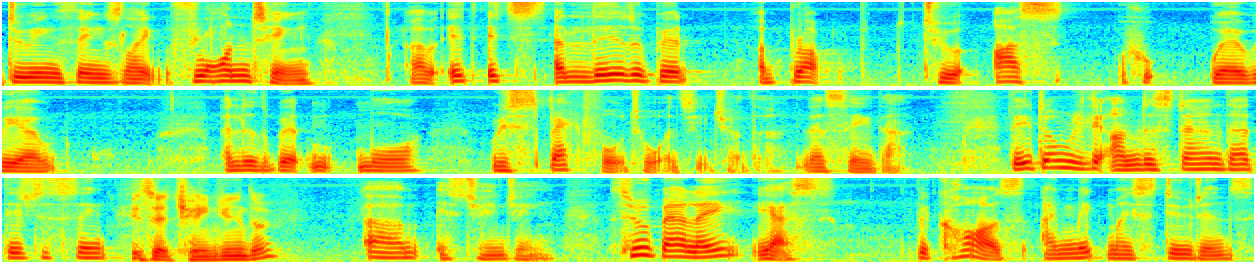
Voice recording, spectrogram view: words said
doing things like flaunting. Uh, it, it's a little bit abrupt to us who, where we are a little bit more respectful towards each other. Let's say that. They don't really understand that. They just think. Is it changing though? Um, it's changing. Through ballet, yes, because I make my students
